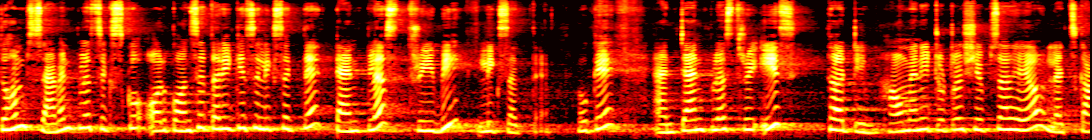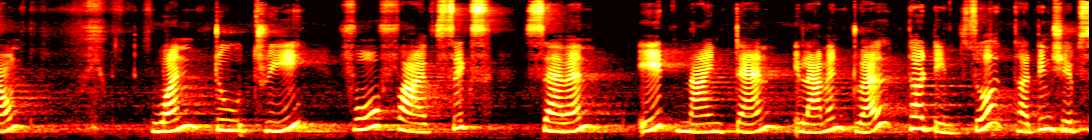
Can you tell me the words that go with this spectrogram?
तो हम सेवन प्लस सिक्स को और कौन से तरीके से लिख सकते हैं? टेन प्लस थ्री भी लिख सकते हैं। Okay and 10 plus 3 is 13 how many total ships are here? Let's count. 1 2 3 4 5 6 7 8 9 10 11 12 13 so 13 shapes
